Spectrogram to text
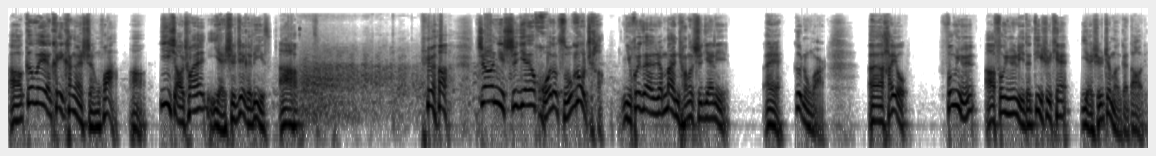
啊，各位也可以看看《神话》啊，易小川也是这个例子啊。只要你时间活得足够长，你会在这漫长的时间里。哎，各种玩呃，还有风云啊，风云里的地势天也是这么个道理，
